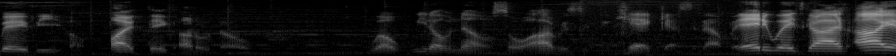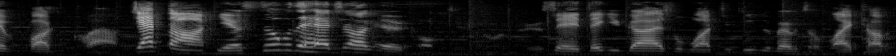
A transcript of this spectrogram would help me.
Maybe. I think. I don't know. Well, we don't know, so obviously we can't guess it out. But anyways, guys, I am Fox Cloud. Jet Dog here, Silver the Hedgehog, and Say thank you guys for watching. Please remember to like, comment,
